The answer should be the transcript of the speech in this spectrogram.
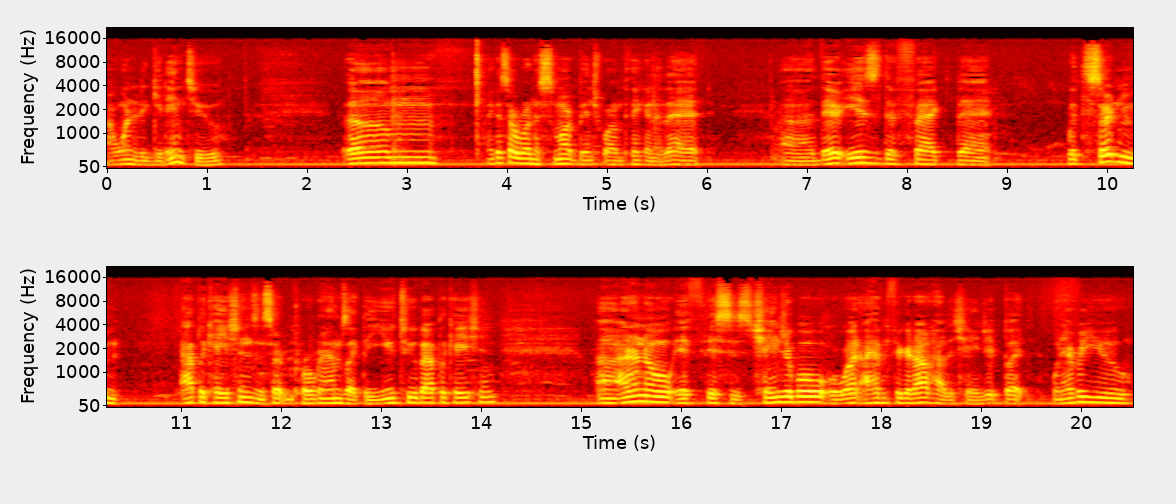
I wanted to get into. Um, I guess I'll run a smart bench while I'm thinking of that. Uh, there is the fact that with certain applications and certain programs like the YouTube application, uh, I don't know if this is changeable or what. I haven't figured out how to change it, but whenever you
